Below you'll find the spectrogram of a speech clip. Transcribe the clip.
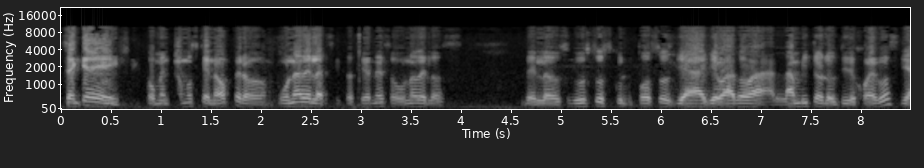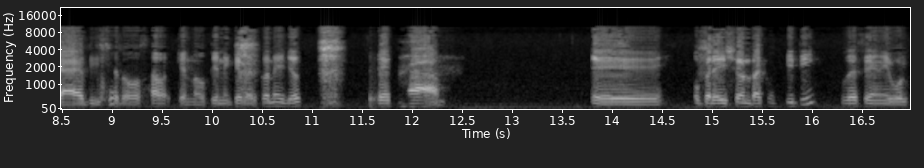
sé que comentamos que no, pero una de las situaciones o uno de los de los gustos culposos ya llevado al ámbito de los videojuegos, ya dije dos ah, que no tienen que ver con ellos, eh, Operation Raccoon City, Resident Evil.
